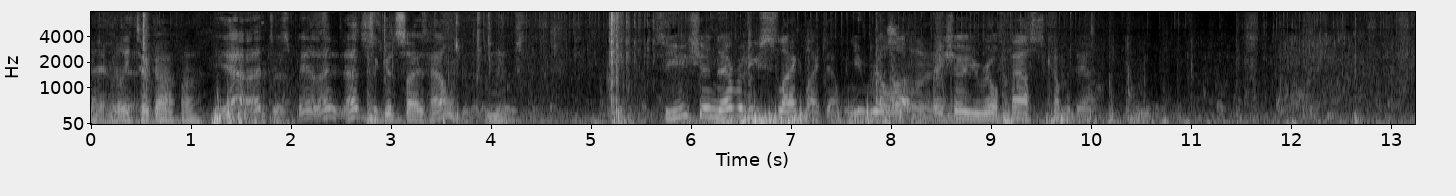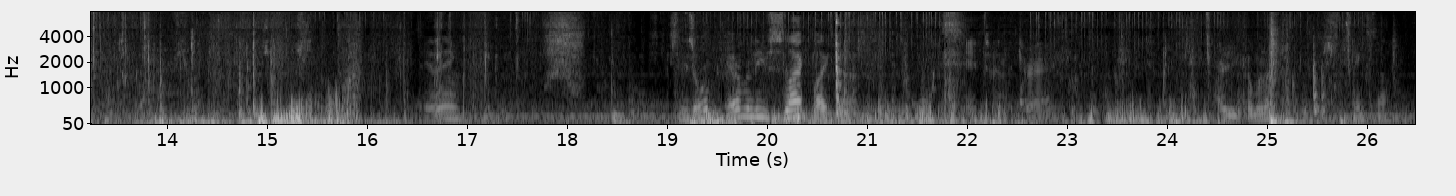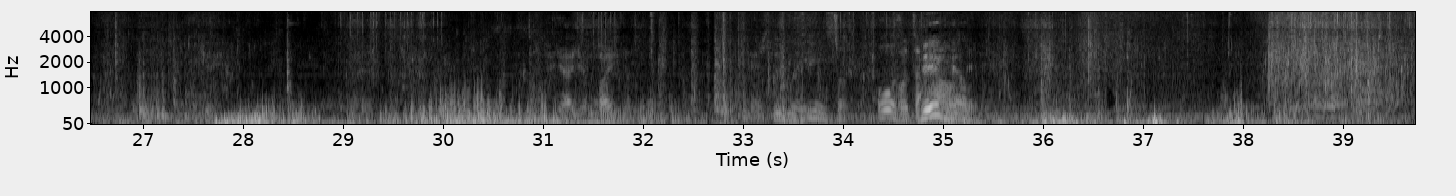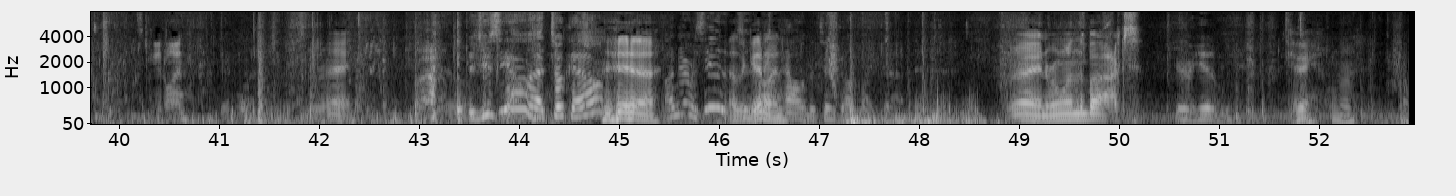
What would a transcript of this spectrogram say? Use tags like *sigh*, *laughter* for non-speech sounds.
Yeah, it really took off, huh? Yeah, that just man, that, that's a good size halibut. Mm. So you should never leave slack like that. When you reel up, make sure you reel fast coming down. Anything? So you don't ever leave slack like that. You turn the drag. Are you coming up? I think so. Yeah, you're fighting. Should be seeing something. Oh, it's, Oh, it's a big halibut. halibut. Good one. Good one. All right. Did you see how that took out? *laughs* yeah. I've never seen it. That was a good one. Halibut take off like that. All right, number one in the box. Here, hit him. Okay, hold on.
